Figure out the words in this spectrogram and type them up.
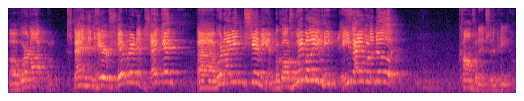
Uh, we're not standing here shivering and shaking. Uh, we're not even shimmying because we believe he, He's able to do it. Confidence in Him.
